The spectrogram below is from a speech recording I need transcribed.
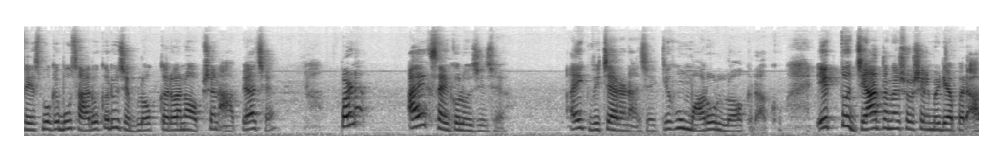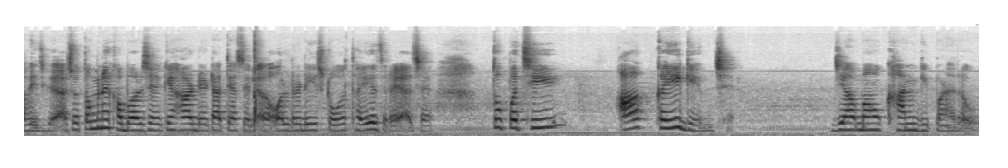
ફેસબુકે બહુ સારું કર્યું છે, બ્લોક કરવાનો ઓપ્શન આપ્યા છે. પણ આ એક સાયકોલોજી છે. આ એક વિચારણા છે કે હું મારું લોક રાખું. એક તો જ્યાં તમે સોશિયલ મીડિયા પર આવી જ ગયા છો, તમને ખબર છે કે હા ડેટા ત્યાં ઓલરેડી સ્ટોર થઈ જ રહ્યા છે. તો પછી આ કઈ ગેમ છે? જેમાં હું ખાનગી પણ રહું,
